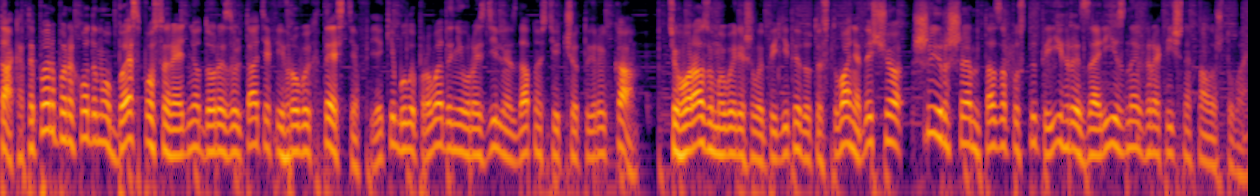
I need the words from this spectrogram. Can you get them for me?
Так, а тепер переходимо безпосередньо до результатів ігрових тестів, які були проведені у роздільній здатності 4К. Цього разу ми вирішили підійти до тестування дещо ширше та запустити ігри за різних графічних налаштувань.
